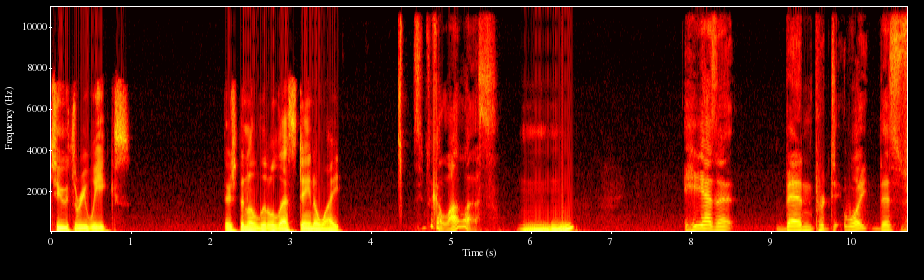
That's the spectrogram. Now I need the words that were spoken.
two, three weeks, there's been a little less Dana White? Seems like a lot less. Mm-hmm. He hasn't been, well, this,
